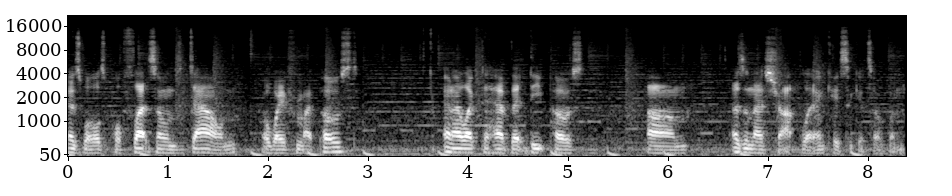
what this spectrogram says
as well as pull flat zones down away from my post. And I like to have that deep post um, as a nice shot play in case it gets open.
